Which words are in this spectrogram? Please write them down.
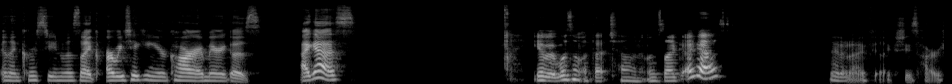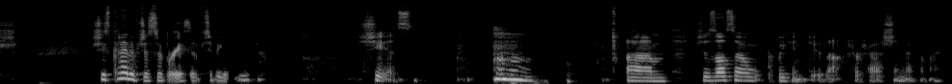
and then Christine was like, "Are we taking your car?" And Meri goes, "I guess." Yeah, but it wasn't with that tone. It was like, "I guess." I don't know. I feel like she's harsh. She's kind of just abrasive to be. She is. um, she's also. We can do that for fashion. Never mind.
